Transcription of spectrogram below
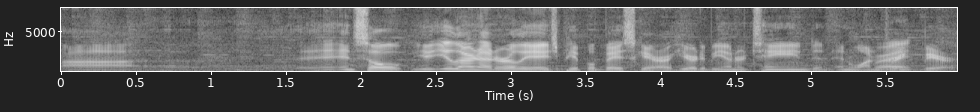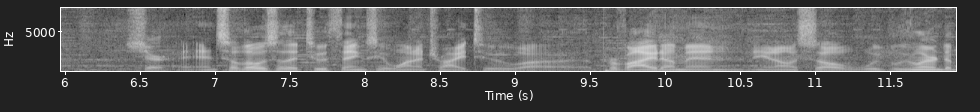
uh, and so you, you learn at an early age, people basically are here to be entertained and, and want to drink beer. Sure. And so those are the two things you want to try to uh, provide them. And, you know, so we've learned to,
